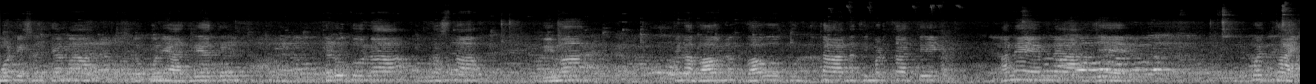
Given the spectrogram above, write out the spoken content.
મોટી સંખ્યામાં લોકોની હાજરી હતી. ખેડૂતોના પ્રશ્ન વીમા એના ભાવ ભાવો પૂરતા નથી મળતા તે અને એમના જે ઉપજ થાય,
